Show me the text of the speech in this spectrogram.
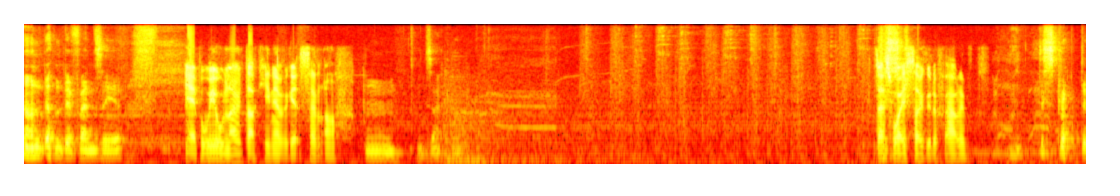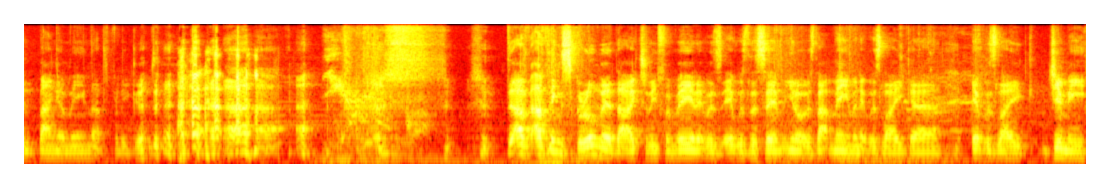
on, on defence here. Yeah, but we all know Ducky never gets sent off. Mm, exactly. That's why he's so good at fouling. Distracted banger meme. That's pretty good. I, I think Squirrel made that actually for me, and it was it was the same. You know, it was that meme, and it was like uh, it was like Jimmy,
